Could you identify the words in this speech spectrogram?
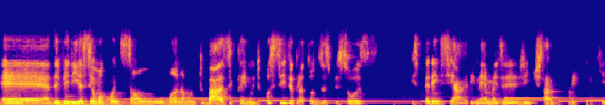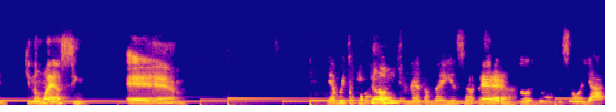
é, deveria ser uma condição humana muito básica e muito possível para todas as pessoas experienciarem, né? Mas a gente sabe que, que não é assim. É, E é muito importante, né, também, essa, essa é, do, do, do você olhar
